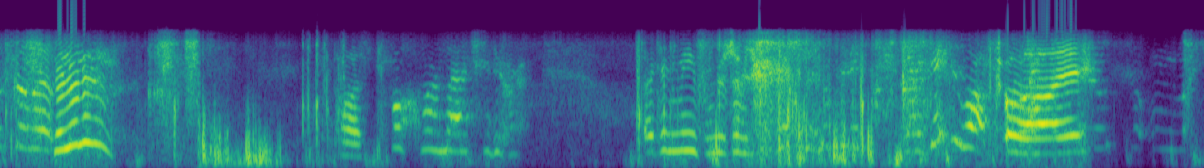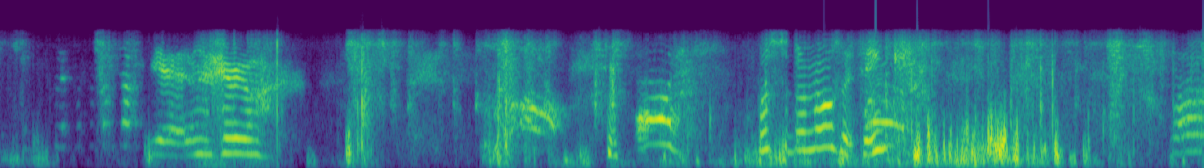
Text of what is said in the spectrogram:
just gonna. No, no, no, no. Pause. Fuck, I'm actually doing. I didn't mean from the side. Now get you up. Yeah, here we go. Busted her nose, I think. Oh.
